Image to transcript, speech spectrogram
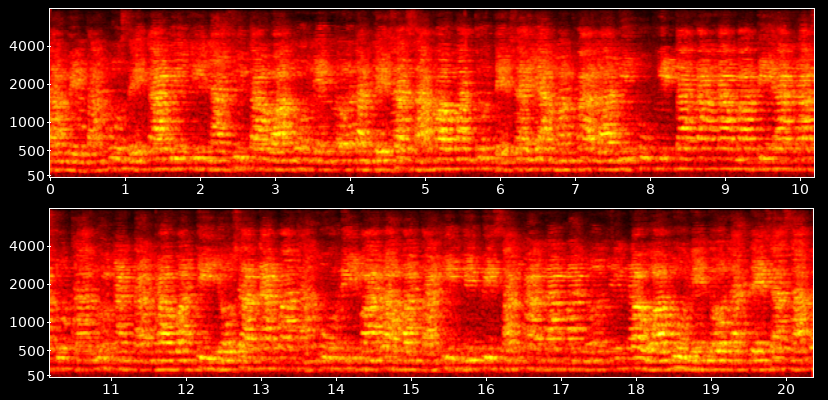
ตังเวตังผู้เสกาวิธินาชิตาวามุเนโตตันเตชะสะภวัตุเตชะยามะคารานิอุ กิตาคังกามาติอัตตาสุทาลุนันตังภาวันติโยชานะปัทังปุริมาราวันตังอิทิปิสังฆานามาโนสิกาวามุนิโตตันเตชะสะภ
